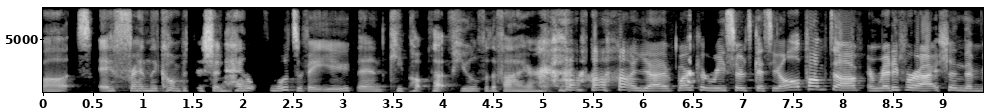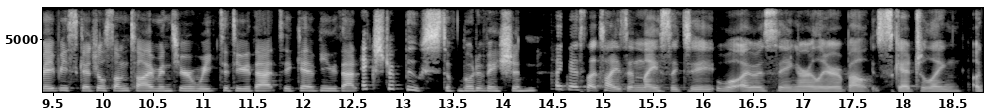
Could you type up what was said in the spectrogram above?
But if friendly competition helps motivate you, then keep up that fuel for the fire. yeah, if market research gets you all pumped up and ready for action, then maybe schedule some time into your week to do that to give you that extra boost of motivation. I guess that ties in nicely to what I was saying earlier about scheduling a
